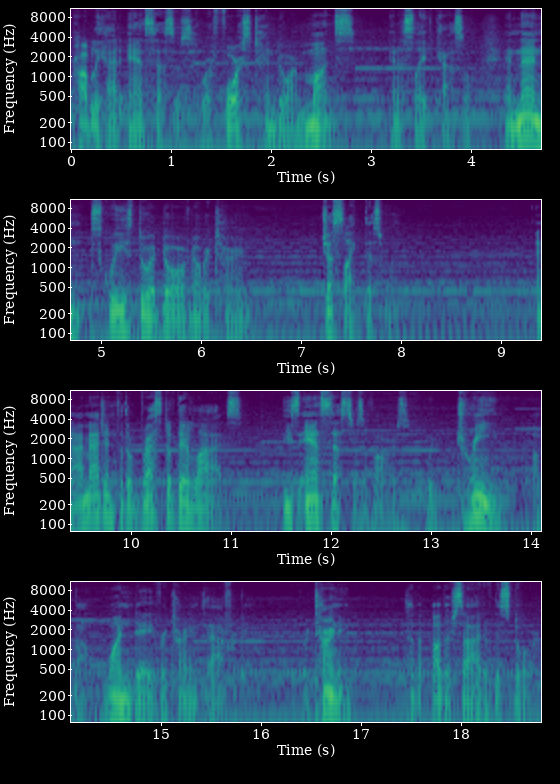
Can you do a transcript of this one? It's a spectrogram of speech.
probably had ancestors who were forced to endure months in a slave castle and then squeezed through a door of no return, just like this one. And I imagine for the rest of their lives, these ancestors of ours would dream about one day returning to Africa returning to the other side of this door.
